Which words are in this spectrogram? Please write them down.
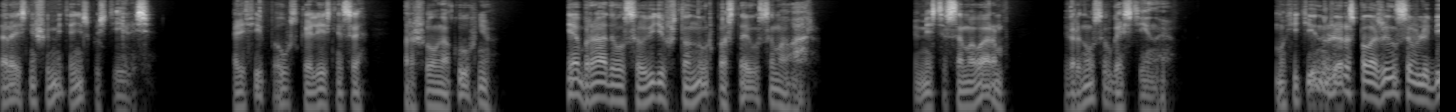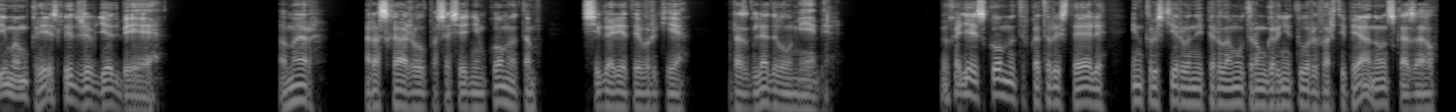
Стараясь не шуметь, они спустились. Рефик по узкой лестнице прошел на кухню и обрадовался, увидев, что Нур поставил самовар. Вместе с самоваром вернулся в гостиную. Мухитин уже расположился в любимом кресле Джевдетбея. Омер расхаживал по соседним комнатам с сигаретой в руке, разглядывал мебель. Выходя из комнаты, в которой стояли инкрустированные перламутром гарнитуры фортепиано, он сказал,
